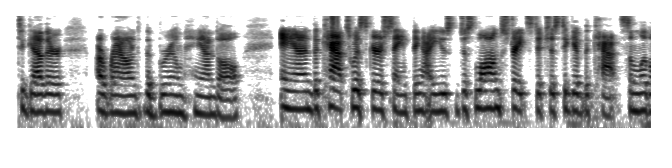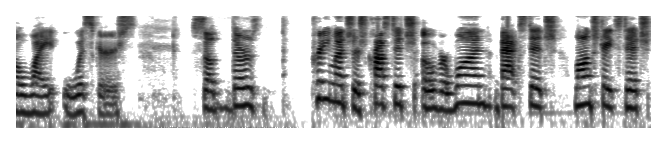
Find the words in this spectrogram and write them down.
together around the broom handle. And the cat's whiskers, same thing. I used just long straight stitches to give the cat some little white whiskers. So there's pretty much, there's cross stitch over one, back stitch, long straight stitch,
